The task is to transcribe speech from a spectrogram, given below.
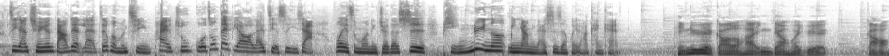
既然全员答对，来，这回我们请派出国中代表来解释一下，为什么你觉得是频率呢？明阳，你来试着回答看看。频率越高的话，音调会越高；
